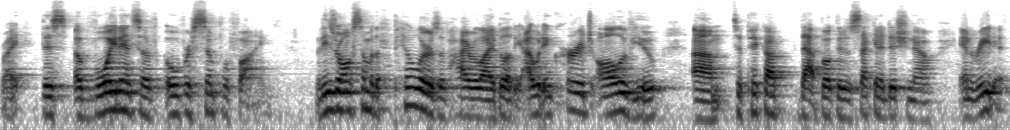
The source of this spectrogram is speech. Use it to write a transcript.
right? This avoidance of oversimplifying. These are all some of the pillars of high reliability. I would encourage all of you um, to pick up that book. There's a second edition now and read it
